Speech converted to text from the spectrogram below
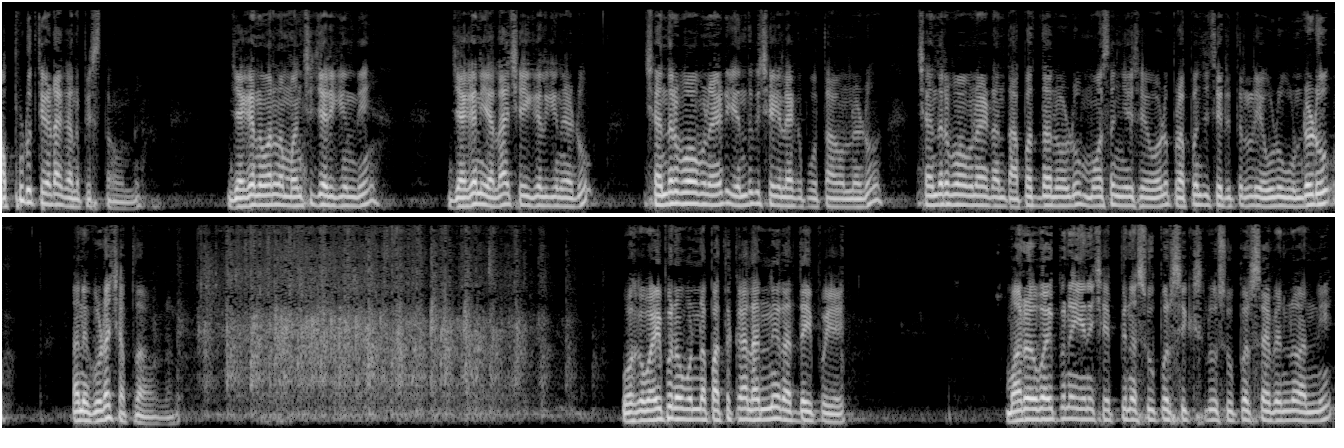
అప్పుడు తేడా కనిపిస్తూ ఉంది. జగన్ వల్ల మంచి జరిగింది. జగన్ ఎలా చేయగలిగినాడు? చంద్రబాబు నాయుడు ఎందుకు చేయలేకపోతా ఉన్నాడు? చంద్రబాబు నాయుడు అంత అబద్ధాలోడు మోసం చేసేవాడు ప్రపంచ చరిత్రలో ఎవడు ఉండడు అని కూడా చెప్తా ఉన్నారు ఒకవైపున ఉన్న పథకాలన్నీ రద్దయిపోయాయి. మరోవైపున ఈయన చెప్పిన సూపర్ సిక్స్లు సూపర్ సెవెన్లు అన్నీ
